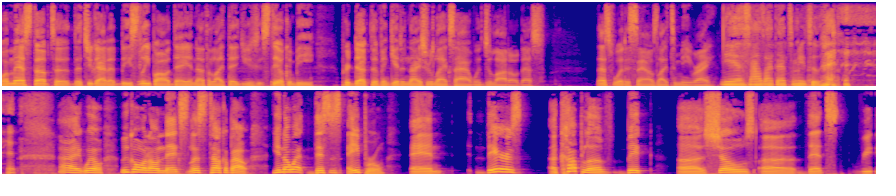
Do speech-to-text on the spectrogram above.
or messed up to that you gotta be sleep all day and nothing like that. You still can be productive and get a nice relaxed high with gelato. That's that's what it sounds like to me, right? yeah. Sounds like that to me too. All right. Well, we're going on next. Let's talk about. You know what? This is April, and there's a couple of big uh shows uh that's re-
